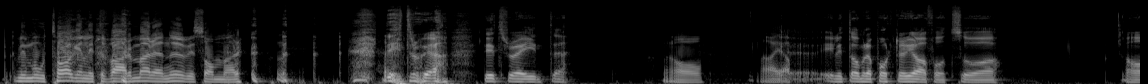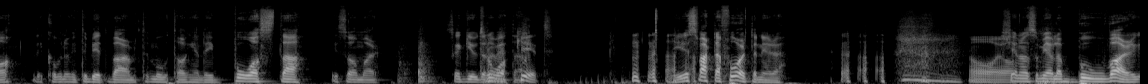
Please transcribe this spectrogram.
blir mottagen lite varmare nu i sommar. det tror jag, det tror jag inte. Ja. Ah, ja. Eh, enligt de rapporter jag har fått så Ja, det kommer nog inte bli ett varmt mottagande i Båsta i sommar. Ska gudarna veta. Tråkigt. Det är det svarta fåret där nere. ja, ja. Känner oss som jävla bovar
